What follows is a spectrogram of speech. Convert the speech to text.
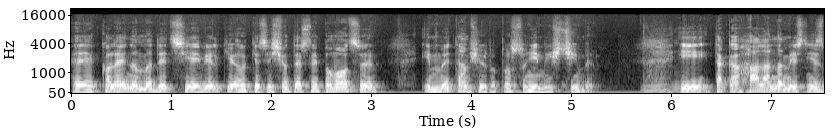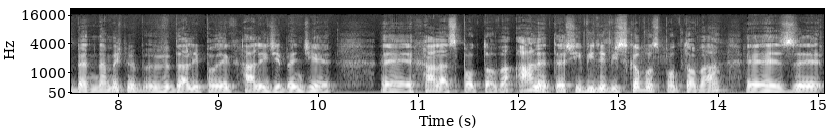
e, kolejną edycję Wielkiej Orkiestry Świątecznej Pomocy i my tam się po prostu nie mieścimy. I taka hala nam jest niezbędna. Myśmy wybrali projekt hali, gdzie będzie hala sportowa, ale też i widowiskowo-sportowa e, z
